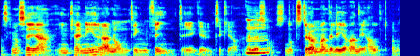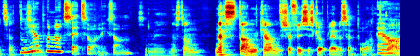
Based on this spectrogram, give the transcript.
vad ska man säga? Inkarnerar någonting fint i Gud, tycker jag. Eller Mm. så. Något strömmande, levande i allt på något sätt. Och Ja, som, på något sätt så liksom. som vi nästan, nästan kan köra fysiska upplevelser på. Att Ja.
